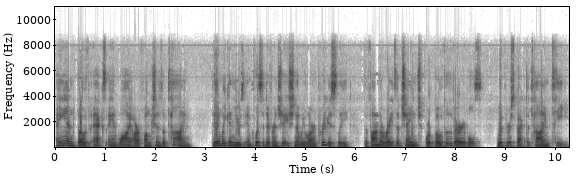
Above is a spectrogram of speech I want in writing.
and both x and y are functions of time, then we can use implicit differentiation that we learned previously to find the rates of change for both of the variables with respect to time t.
